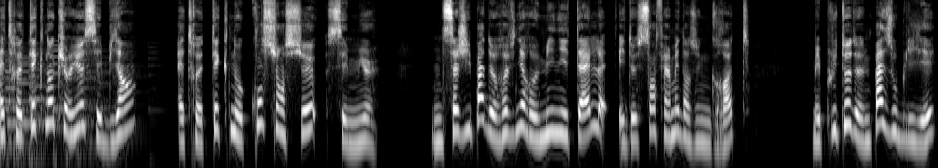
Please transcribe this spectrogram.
Être techno-curieux, c'est bien. Être techno-consciencieux, c'est mieux. Il ne s'agit pas de revenir au Minitel et de s'enfermer dans une grotte, mais plutôt de ne pas oublier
